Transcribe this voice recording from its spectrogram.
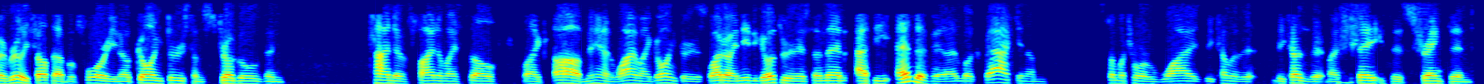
I really felt that before, you know, going through some struggles and kind of finding myself like, oh man, why am I going through this? Why do I need to go through this? And then at the end of it, I look back and I'm so much more wise because of it. Because of it, my faith is strengthened.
